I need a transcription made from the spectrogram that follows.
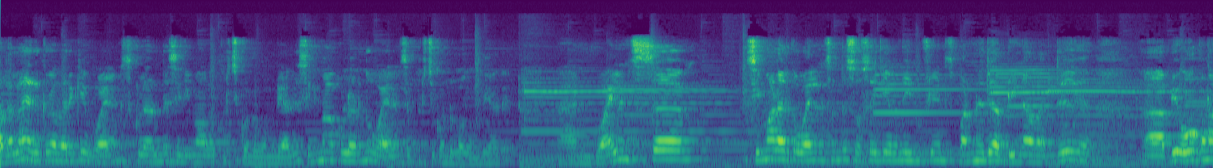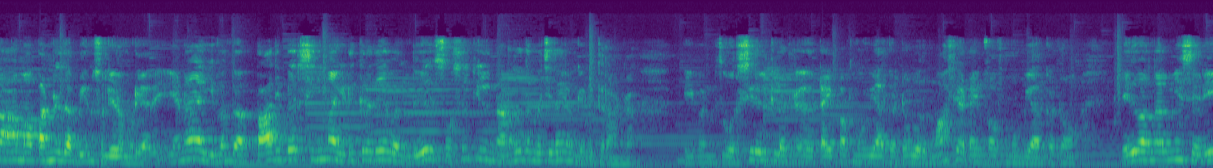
அதெல்லாம் இருக்கிற வரைக்கும் வயலன்ஸ்குள்ளேருந்து சினிமாவை பிரித்து கொண்டு போக முடியாது. சினிமாக்குள்ளேருந்து வயலன்ஸை பிரித்து கொண்டு போக முடியாது. அண்ட் வயலன்ஸை சினிமாவில் இருக்க வயலன்ஸ் வந்து சொசைட்டியை வந்து இன்ஃப்ளூயன்ஸ் பண்ணுது அப்படின்னா வந்து அப்படியே ஓப்பனாக ஆமாம் பண்ணுது அப்படின்னு சொல்லிட முடியாது. ஏன்னா இவங்க பாதி பேர் சினிமா எடுக்கிறதே வந்து சொசைட்டியில் நடந்ததை வச்சு தான் இவங்க எடுக்கிறாங்க. ஈவன் ஒரு சீரியல் கில்லர் டைப் ஆஃப் மூவியாக இருக்கட்டும் ஒரு மாஃபியா டைப் ஆஃப் மூவியாக இருக்கட்டும் எதுவாக இருந்தாலுமே சரி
